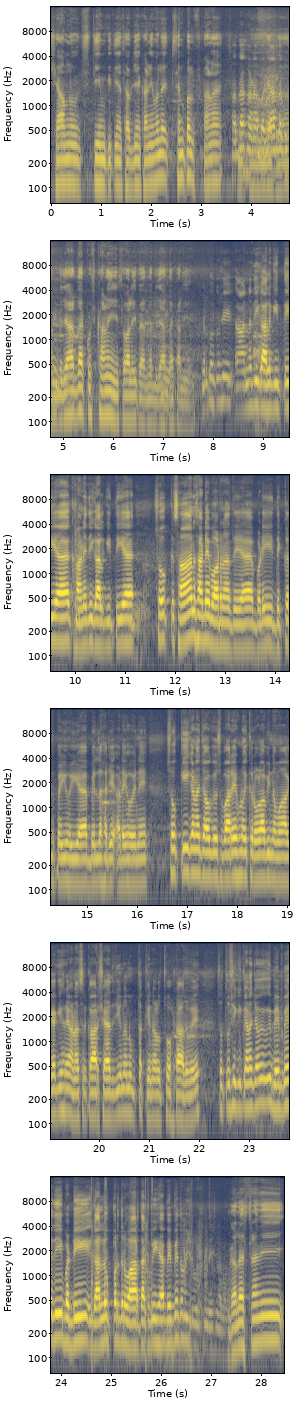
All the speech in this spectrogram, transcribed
ਸ਼ਾਮ ਨੂੰ ਸਟੀਮ ਕੀਤੀਆਂ ਸਬਜ਼ੀਆਂ ਖਾਣੀਆਂ ਮਤਲਬ ਸਿੰਪਲ ਖਾਣਾ ਹੈ। ਸਾਦਾ ਖਾਣਾ ਬਾਜ਼ਾਰ ਦਾ ਕੁਝ ਨਹੀਂ। ਬਾਜ਼ਾਰ ਦਾ ਕੁਝ ਖਾਣਾ ਹੀ ਸਵਾਲ ਹੀ ਪੈਂਦਾ ਬਾਜ਼ਾਰ ਦਾ ਖਾਣੇ ਬਿਲਕੁਲ ਤੁਸੀਂ ਅੰਨ ਦੀ ਗੱਲ ਕੀਤੀ ਹੈ ਖਾਣੇ ਦੀ ਗੱਲ ਕੀਤੀ ਹੈ। ਸੋ ਕਿਸਾਨ ਸਾਡੇ ਬਾਰਡਰਾਂ ਤੇ ਹੈ ਬੜੀ ਦਿੱਕਤ ਪਈ ਹੋਈ ਹੈ ਬਿੱਲ ਹਜੇ ਅੜੇ ਹੋਏ ਨੇ। ਸੋ ਕੀ ਕਹਿਣਾ ਚਾਹੋਗੇ ਉਸ ਬਾਰੇ? ਹੁਣ ਇੱਕ ਰੋਲਾ ਵੀ ਨਵਾਂ ਆ ਗਿਆ ਕਿ ਹਰਿਆਣਾ ਸਰਕਾਰ ਸ਼ਾਇਦ ਜੀ ਉਹਨਾਂ ਨੂੰ ਧੱਕੇ ਨਾਲ ਉੱਥੋਂ ਹਟਾ ਦੇਵੇ। ਸੋ ਤੁਸੀਂ ਕੀ ਕਹਿਣਾ ਚਾਹੋਗੇ? ਕਿ ਬੇਬੇ ਦੀ ਵੱਡੀ ਗੱਲ ਉੱਪਰ ਦਰਬਾਰ ਤੱਕ ਵੀ ਹੈ। ਬੇਬੇ ਤੋਂ ਵੀ ਜ਼ਰੂਰ ਸੰਦੇਸ਼ ਲਵਾਂਗੇ। ਗੱਲ ਇਸ ਤਰ੍ਹਾਂ ਵੀ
